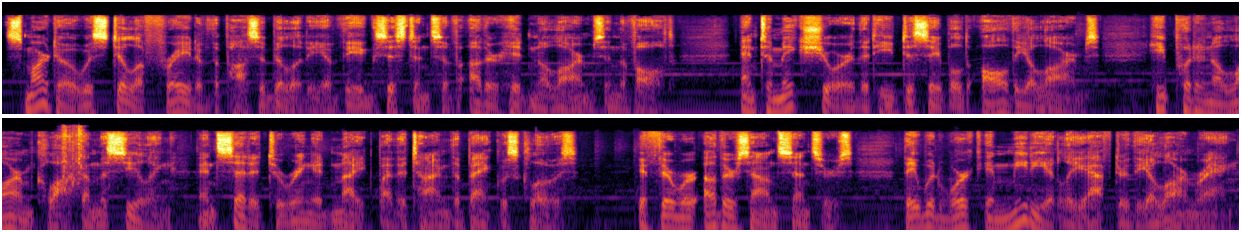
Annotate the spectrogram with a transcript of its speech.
Smarto was still afraid of the possibility of the existence of other hidden alarms in the vault, and to make sure that he disabled all the alarms, he put an alarm clock on the ceiling and set it to ring at night by the time the bank was closed. If there were other sound sensors, they would work immediately after the alarm rang,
